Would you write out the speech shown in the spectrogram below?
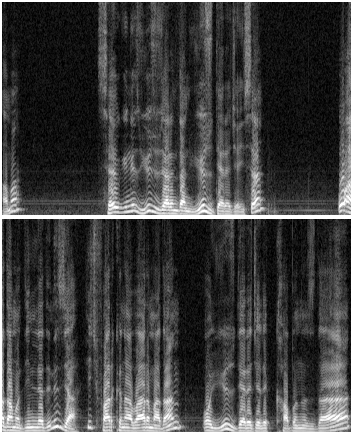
ama sevginiz yüz üzerinden yüz derece ise o adamı dinlediniz ya hiç farkına varmadan o yüz derecelik kabınızda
